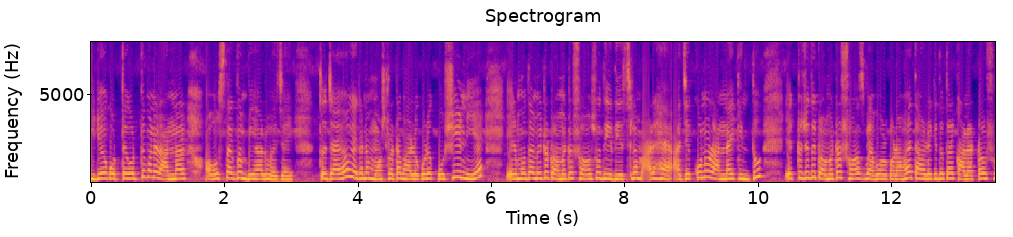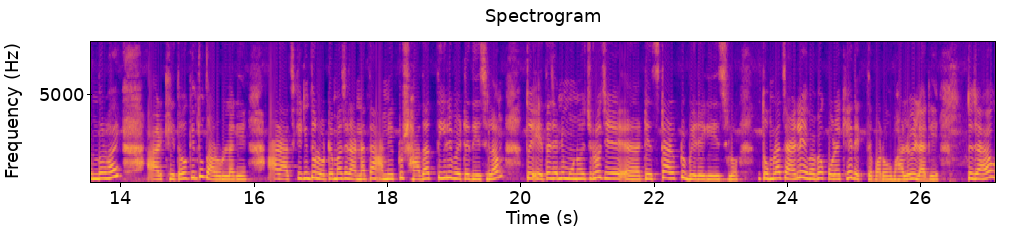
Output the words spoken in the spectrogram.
ভিডিও করতে করতে মানে রান্নার অবস্থা একদম বেহাল হয়ে যায়। তো যাই হোক, এখানে মশলাটা ভালো করে কষিয়ে নিয়ে, এর মধ্যে আমি একটু টমেটো সসও দিয়ে দিয়েছিলাম। আর হ্যাঁ আর যে কোনো রান্নায় কিন্তু একটু যদি টমেটো সস ব্যবহার করা হয়, তাহলে কিন্তু তার কালারটাও সুন্দর হয়, আর খেতেও কিন্তু দারুণ লাগে। আর আজকে কিন্তু লোটে মাছ রান্নাতে আমি একটু সাদা তিল বেটে দিয়েছিলাম। তো এতে জানি মনে হয়েছিল যে টেস্টটা আর একটু বেড়ে গিয়েছিল। তোমরা চাইলে এভাবে করে খেয়ে দেখতে পারো, ভালোই লাগে। তো যাই হোক,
